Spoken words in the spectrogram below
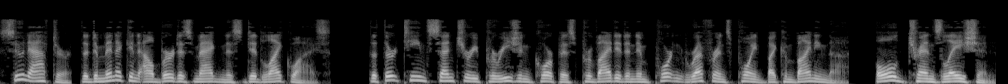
Soon after, the Dominican Albertus Magnus did likewise. The 13th-century Parisian corpus provided an important reference point by combining the «old translation»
